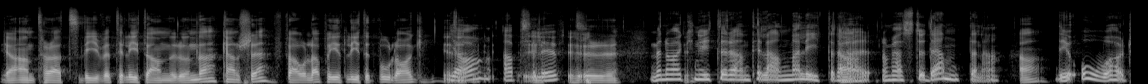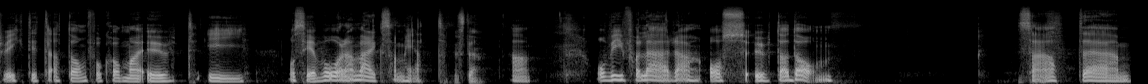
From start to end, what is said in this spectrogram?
jag antar att livet är lite annorlunda kanske, Paula, på ett litet bolag? Ja, absolut. Hur, Men om jag knyter an till Anna lite, det här, de här studenterna. ja, Det är oerhört viktigt att de får komma ut i och se vår verksamhet. just det. Ja. Och vi får lära oss utav dem. Så att ehm,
